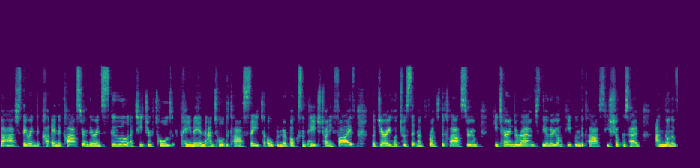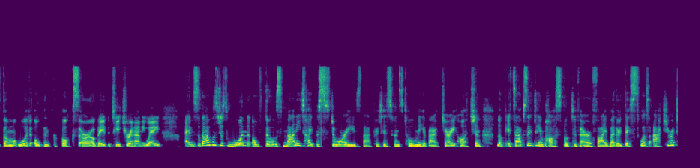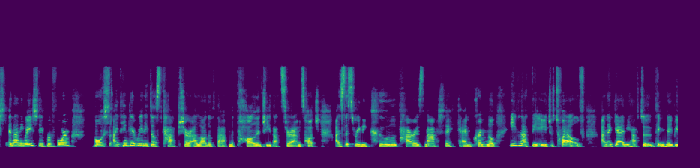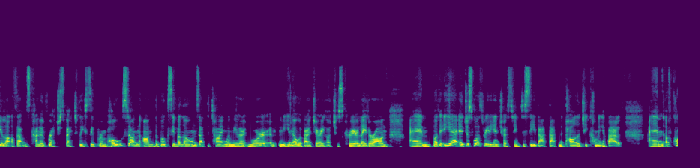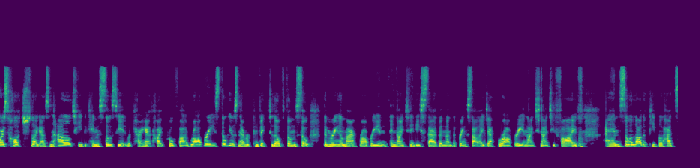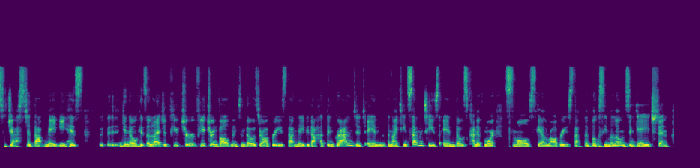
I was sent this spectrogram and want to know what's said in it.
that they were in the in the classroom, they're in school. A teacher told came in and told the class say to open their books on page 25. But Gerry Hutch was sitting at the front of the classroom. He turned around to the other young people in the class. He shook his head, and none of them would open their books or obey the teacher in any way. And so that was just one of those many type of stories that participants told me about Gerry Hutch. And look, it's absolutely impossible to verify whether this was accurate in any way, shape, or mm-hmm. form. But I think it really does capture a lot of that mythology that surrounds Hutch as this really cool, charismatic um, criminal, even at the age of 12. And again, you have to think maybe a lot of that was kind of retrospectively superimposed on, on the Bugsy Malones at the time when we learned more, um, you know, about Gerry Hutch's career later on. Um, but yeah, it just was really interesting to see that that mythology coming about. And of course, Hutch, like as an adult, he became associated with carrying out high profile robberies, though he was never convicted of them. So the Marino Mart robbery in, in 1987 and the Brinks Allied Depot robbery in 1995. And so a lot of people had suggested that maybe his you know his alleged future future involvement in those robberies that maybe that had been grounded in the 1970s in those kind of more small scale robberies that the Bugsy Malones engaged in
